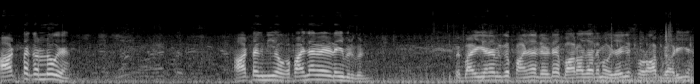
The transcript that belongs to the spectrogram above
आठ तक कर लोगे? आठ तक नहीं होगा। फाइनल रेट नहीं बिल्कुल। तो भाई कहना बिल्कुल फाइनल रेट है, बारह हज़ार में हो जाएगी सौराब गाड़ी है।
